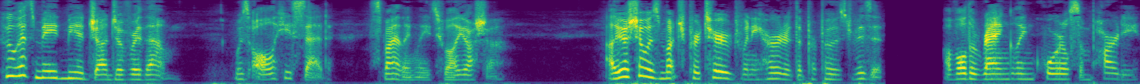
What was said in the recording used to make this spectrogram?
"Who has made me a judge over them?" was all he said, smilingly, to Alyosha. Alyosha was much perturbed when he heard of the proposed visit. Of all the wrangling, quarrelsome party,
